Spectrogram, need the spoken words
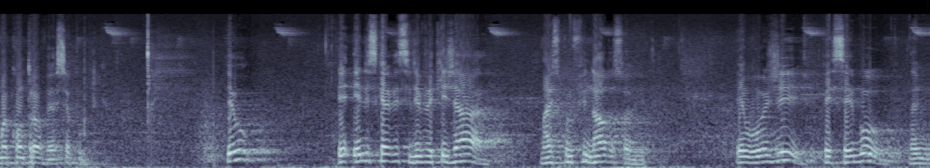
uma controvérsia pública. Eu, ele escreve esse livro aqui já mais para o final da sua vida. Eu hoje percebo, né,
